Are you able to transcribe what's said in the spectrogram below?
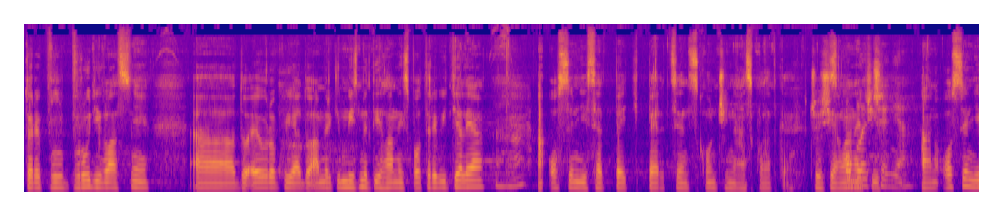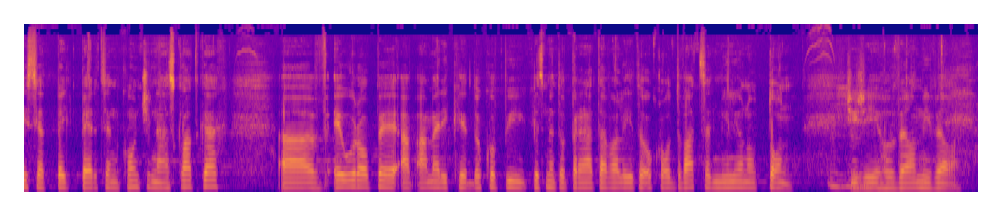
ktoré prúdi vlastne do Európy a do Ameriky. My sme tí hlavní spotrebitelia Aha. a 85% skončí na skladkách. Čo je šialené. Áno, 85% končí na skladkách. V Európe a v Amerike dokopy, keď sme to prerátavali, je to okolo 20 miliónov tón. Mhm. Čiže je ho veľmi veľa.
